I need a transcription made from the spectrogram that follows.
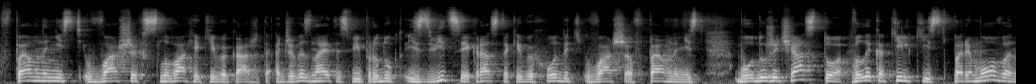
впевненість в ваших словах, які ви кажете, адже ви знаєте свій продукт, і звідси якраз таки виходить ваша впевненість. Бо дуже часто велика кількість перемовин,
